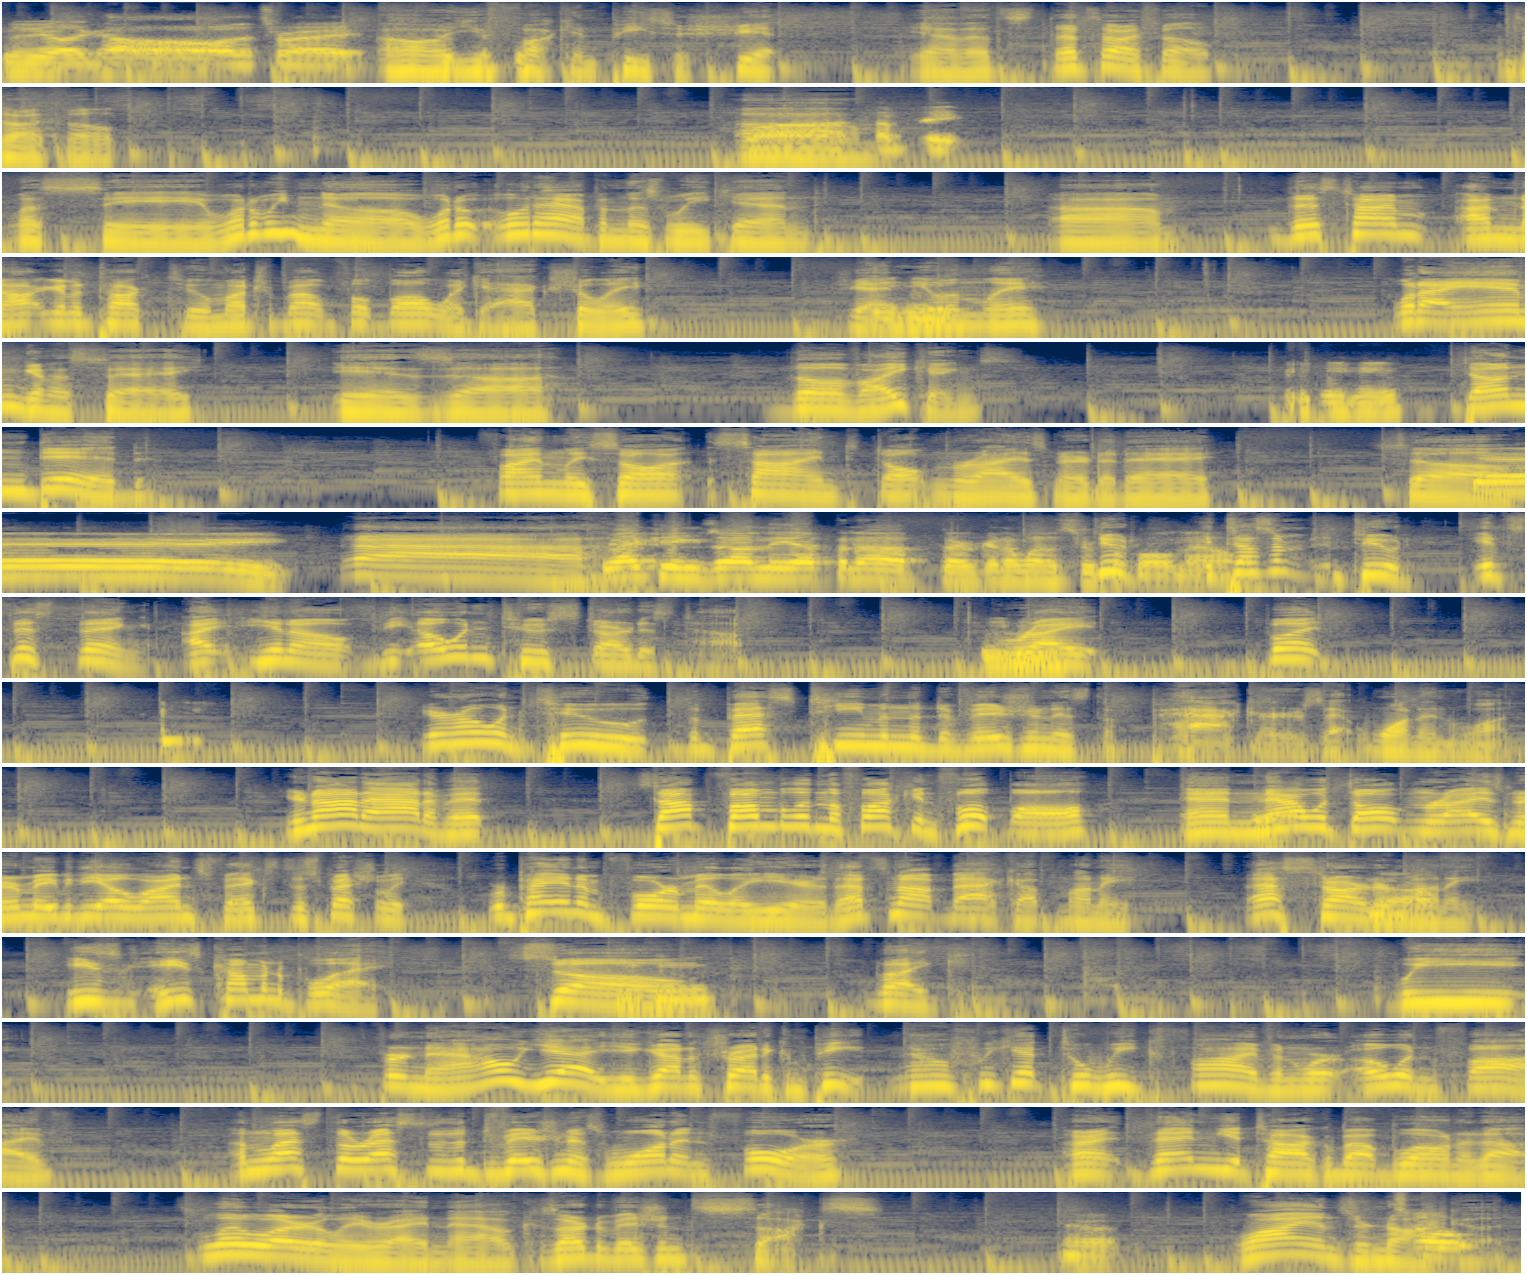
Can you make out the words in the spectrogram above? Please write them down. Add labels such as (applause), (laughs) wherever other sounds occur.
And you're like, "Oh, that's right." oh, you (laughs) fucking piece of shit. Yeah, that's that's how I felt. That's how I felt. Wow, Um, update. let's see. What do we know? What what happened this weekend? Um, this time I'm not going to talk too much about football. Like actually, genuinely, what I am going to say is uh, the Vikings Mhm. done did finally saw signed Dalton Risner today. So Yay! ah Vikings on the up and up. They're gonna win a Super dude, Bowl now. it doesn't dude, it's this thing. I you know, the 0 and 2 start is tough. Mhm. Right. But you're 0 and 2, the best team in the division is the Packers at 1 and 1. You're not out of it. Stop fumbling the fucking football. And now with Dalton Risner, maybe the O line's fixed, especially we're paying him four mil a year. That's not backup money. That's starter No. money. He's he's coming to play. So Mhm. like we for now, yeah, you got to try to compete. Now, if we get to week five and we're zero and five, unless the rest of the division is one and four, all right, then you talk about blowing it up. It's a little early right now because our division sucks. Yeah. Lions are not So- good.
